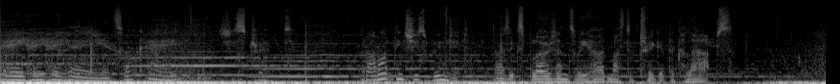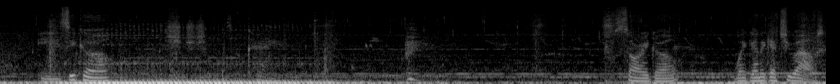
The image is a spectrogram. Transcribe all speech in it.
Hey, hey, hey, hey, it's okay. She's tripped. But I don't think she's wounded. Those explosions we heard must have triggered the collapse. Easy, girl. Sorry, girl. We're gonna get you out.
